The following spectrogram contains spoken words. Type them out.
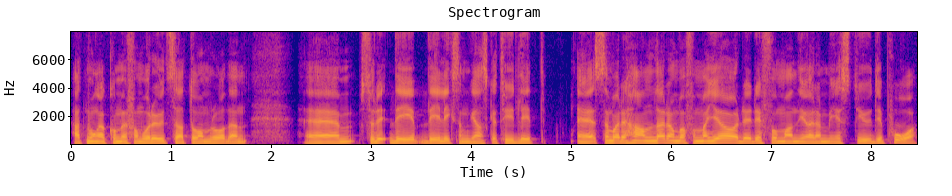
Att många kommer från våra utsatta områden. Eh, så det, det, det är liksom ganska tydligt. Eh, sen vad det handlar om, varför man gör det, det får man göra mer studier på.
